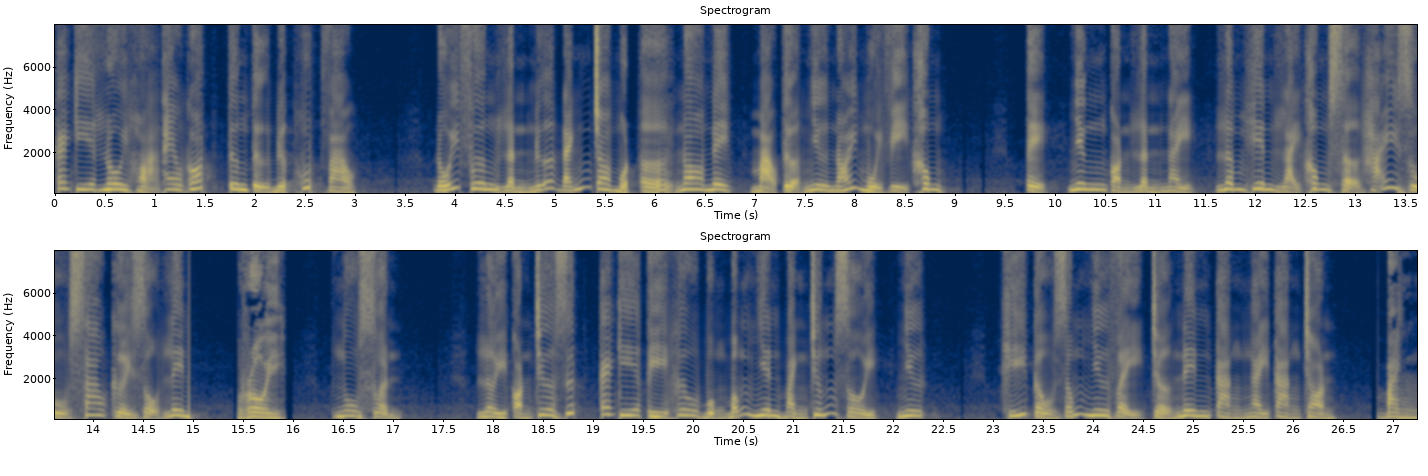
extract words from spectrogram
Cái kia lôi hỏa theo gót, tương tự được hút vào. Đối phương lần nữa đánh cho một ở no nê, mạo tựa như nói mùi vị không. Tệ, nhưng còn lần này, Lâm Hiên lại không sợ hãi dù sao cười rộ lên. Rồi, ngu xuẩn. Lời còn chưa dứt, cái kia tỳ hưu bụng bỗng nhiên bành trứng rồi, như khí cầu giống như vậy trở nên càng ngày càng tròn. Bành.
